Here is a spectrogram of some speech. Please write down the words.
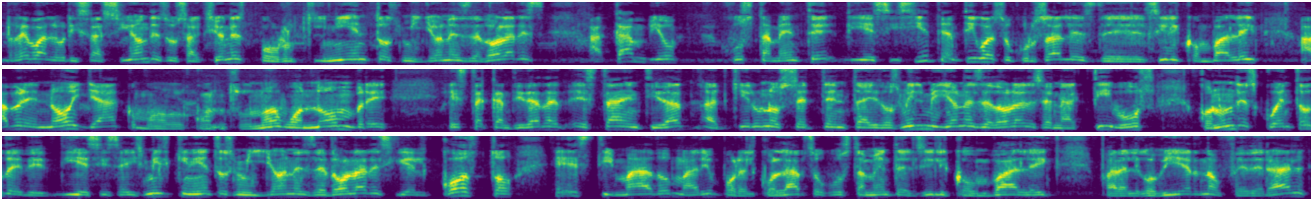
revalorización de sus acciones por 500 millones de dólares a cambio justamente 17 antiguas sucursales del Silicon Valley abren hoy ya como con su nuevo nombre esta cantidad esta entidad adquiere unos 72 mil millones de dólares en activos con un descuento de 16 mil 500 millones de dólares y el costo estimado, Mario, por el colapso justamente del Silicon Valley para el gobierno federal,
